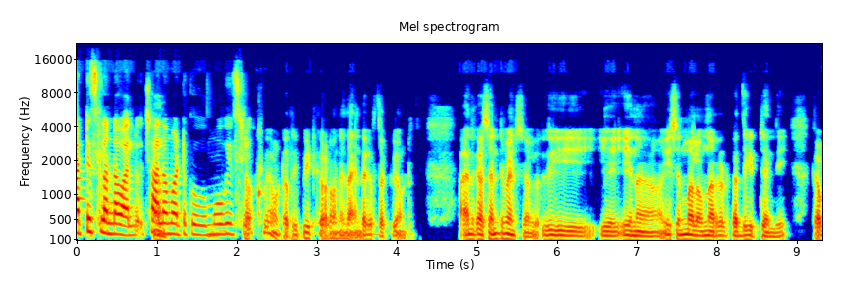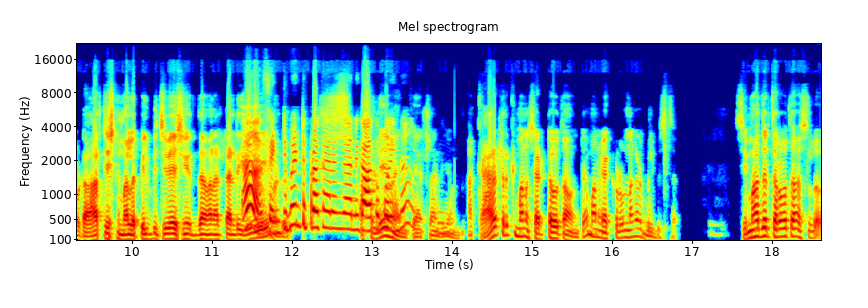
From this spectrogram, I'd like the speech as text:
ఆర్టిస్టులు అన్న వాళ్ళు చాలా మటుకు మూవీస్లో తక్కువే ఉంటారు. రిపీట్ కావడం అనేది ఆయన దగ్గర తక్కువే ఉంటుంది. ఆయనకు ఆ సెంటిమెంట్స్ ఈయన ఈ సినిమాలో ఉన్నారు కాబట్టి పెద్ద హిట్ అయింది. కాబట్టి ఆర్టిస్ట్ మళ్ళీ పిలిపించి వేషం ఇద్దాం అని అట్లాంటి. సెంటిమెంట్ ఆయనకి అట్లాంటివి. ఆ క్యారెక్టర్కి మనం సెట్ అవుతా ఉంటే మనం ఎక్కడ ఉన్నా కూడా పిలిపిస్తారు. సింహాద్రి తర్వాత అసలు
